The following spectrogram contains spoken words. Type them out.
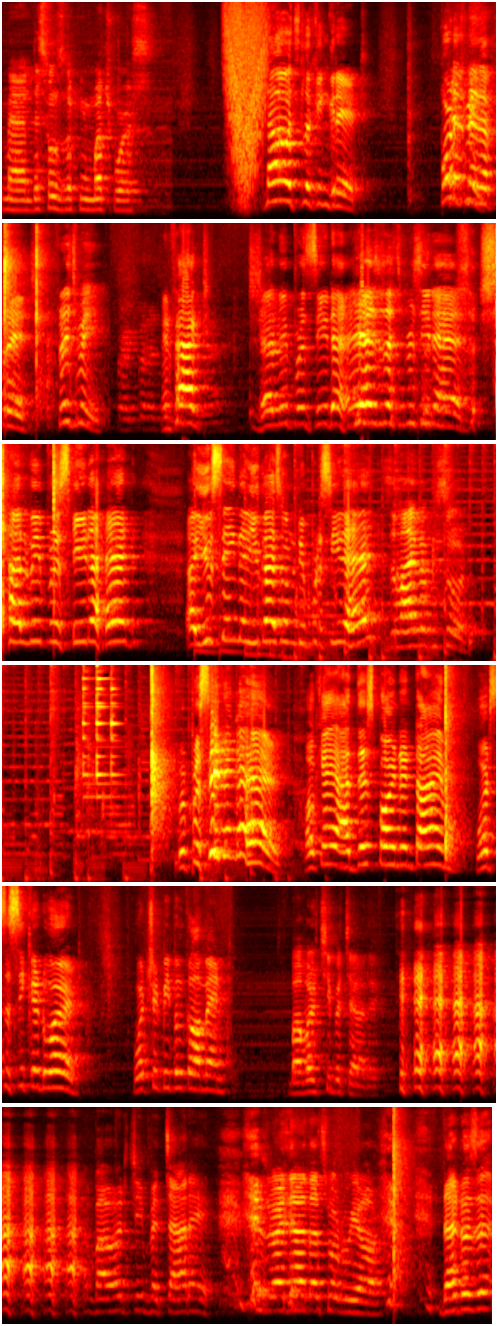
Man, this one's looking much worse. Now it's looking great. Put it in the fridge. Fridge me. In fact, shall we proceed ahead? Yes, let's proceed ahead. Shall we proceed ahead? Are you saying that you guys want to proceed ahead? It's a live episode. We're proceeding ahead. Okay, at this point in time, what's the secret word? What should people comment? Bawarchi bachare. Bawarchi bachare. Because right now, that's what we are. That was uh,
